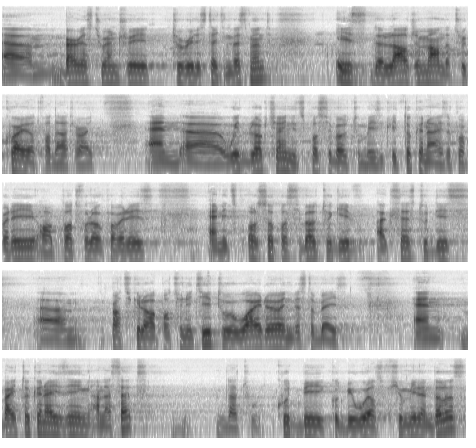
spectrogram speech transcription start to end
um, barriers to entry to real estate investment is the large amount that's required for that, right? And uh, with blockchain, it's possible to basically tokenize a property or portfolio of properties, and it's also possible to give access to this um, particular opportunity to a wider investor base. And by tokenizing an asset that could be, could be worth a few million dollars,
